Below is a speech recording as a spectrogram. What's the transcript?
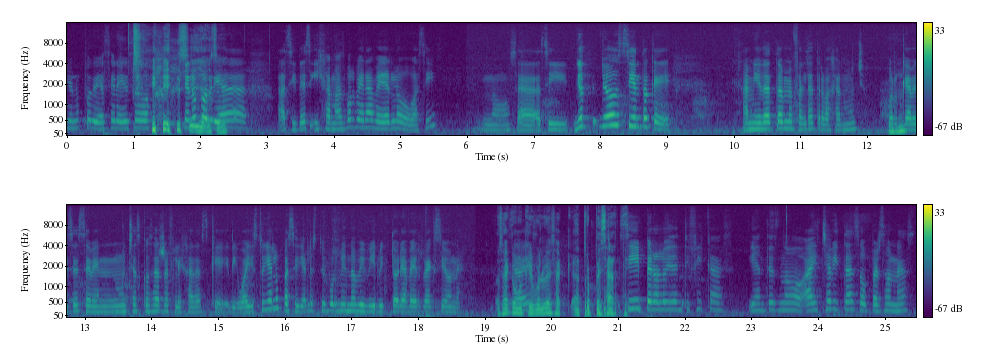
yo no podría hacer eso, yo no podría así de, y jamás volver a verlo o así. No, o sea, sí, yo, yo siento que a mi edad todavía me falta trabajar mucho, porque a veces se ven muchas cosas reflejadas que digo, ay, esto ya lo pasé, ya lo estoy volviendo a vivir, Victoria, a ver, reacciona. O sea, como que vuelves a tropezarte. Sí, pero lo identificas. Y antes no, hay chavitas o personas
